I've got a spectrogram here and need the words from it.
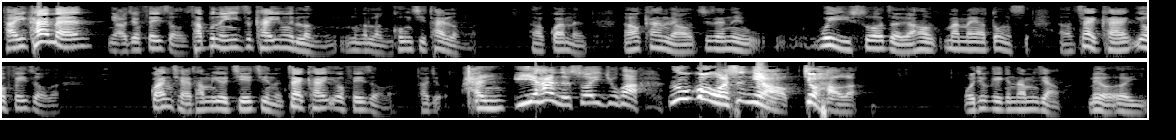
他一开门，鸟就飞走了。他不能一直开，因为冷，那个冷空气太冷了。他要关门，然后看鸟就在那畏缩着，然后慢慢要冻死，然后再开又飞走了。关起来，他们又接近了，再开又飞走了。他就很遗憾的说一句话：“如果我是鸟就好了，我就可以跟他们讲，没有恶意。”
